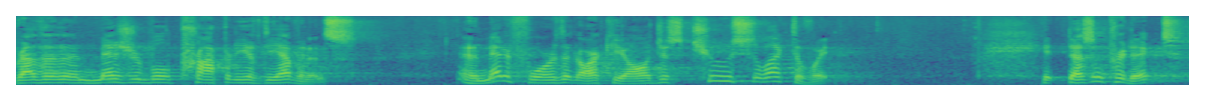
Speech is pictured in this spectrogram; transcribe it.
rather than a measurable property of the evidence, and a metaphor that archaeologists choose selectively. It doesn't predict,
